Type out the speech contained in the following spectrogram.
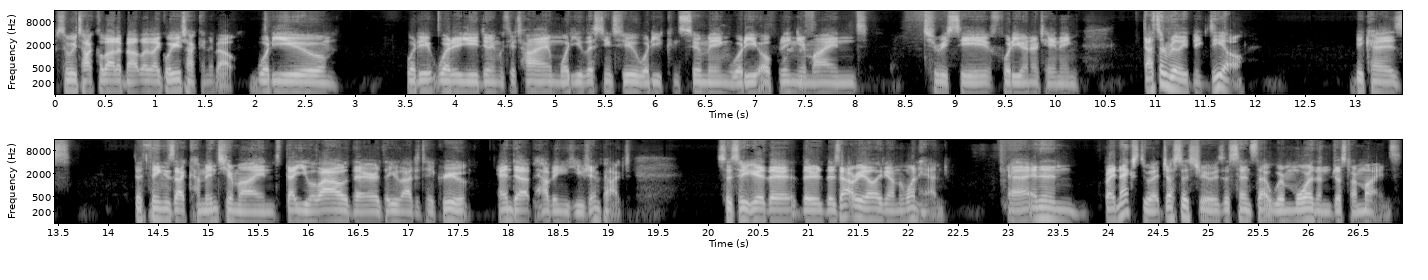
so we talk a lot about like what you're talking about. What do you what are you, what are you doing with your time? What are you listening to? What are you consuming? What are you opening your mind to receive? What are you entertaining? That's a really big deal because the things that come into your mind that you allow there, that you allow to take root, end up having a huge impact. So, so here, there, there there's that reality on the one hand, uh, and then right next to it, just as true, is a sense that we're more than just our minds,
